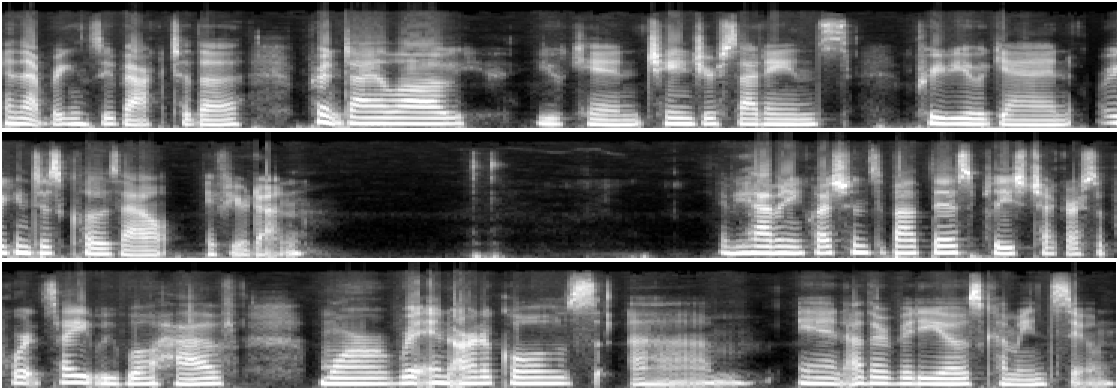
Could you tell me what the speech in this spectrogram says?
And that brings you back to the print dialog. You can change your settings, preview again, or you can just close out if you're done. If you have any questions about this, please check our support site. We will have more written articles um, and other videos coming soon.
